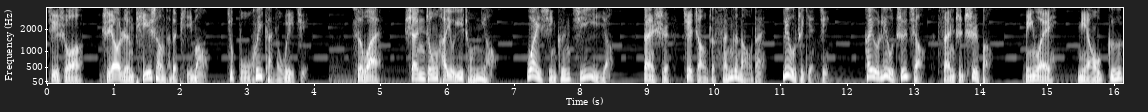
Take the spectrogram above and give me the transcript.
据说，只要人披上它的皮毛，就不会感到畏惧。此外，山中还有一种鸟，外形跟鸡一样，但是却长着三个脑袋。六只眼睛，还有六只脚，三只翅膀，名为苗哥。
